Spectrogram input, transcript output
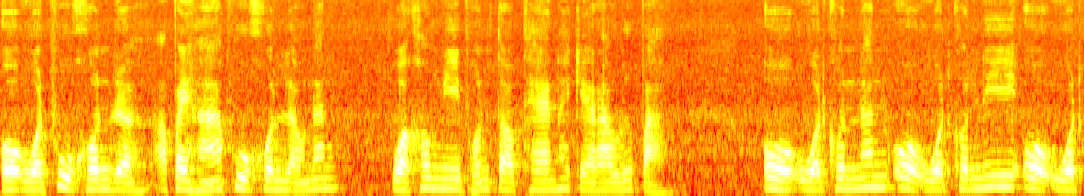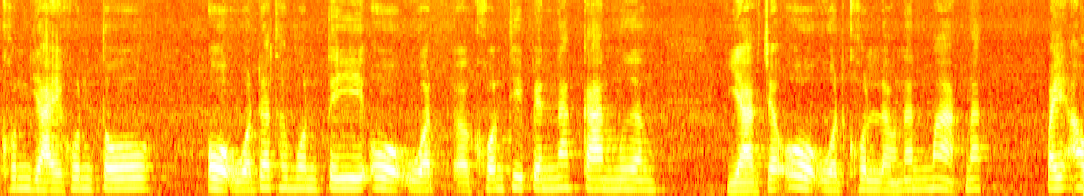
โอ้อวดผู้คนเหรอเอาไปหาผู้คนเหล่านั้นว่าเขามีผลตอบแทนให้แก่เราหรือเปล่า โอ้อวดคนนั้น โอ้อวดคนนี้ โอ้อวดคนใหญ่คนโต โอ้อวดรัฐมนตรี โอ้อวดคนที่เป็นนักการเมือง อยากจะโอ้อวดคนเหล่านั้นมากนัก ไปเอา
